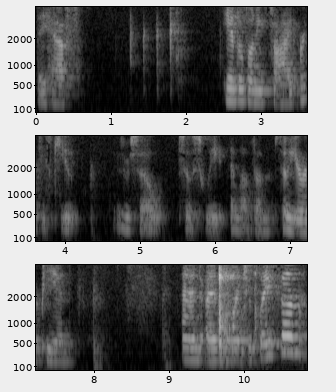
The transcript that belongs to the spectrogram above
They have handles on each side. Aren't these cute? These are so, so sweet. I love them. So European. And I'm going to place them.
